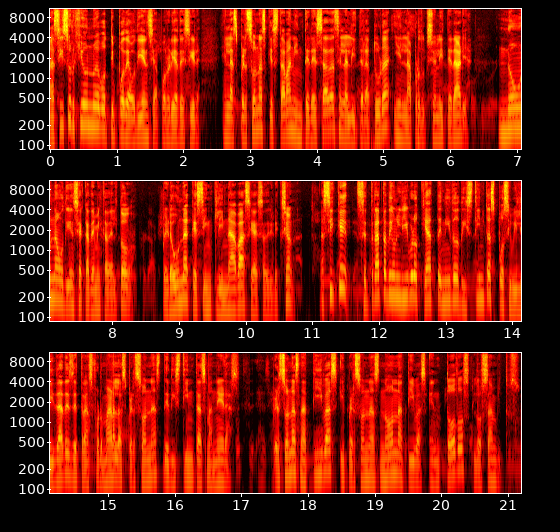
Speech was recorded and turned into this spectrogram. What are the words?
Así surgió un nuevo tipo de audiencia, podría decir, en las personas que estaban interesadas en la literatura y en la producción literaria, no una audiencia académica del todo, pero una que se inclinaba hacia esa dirección. Así que se trata de un libro que ha tenido distintas posibilidades de transformar a las personas de distintas maneras. Personas nativas y personas no nativas en todos los ámbitos.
